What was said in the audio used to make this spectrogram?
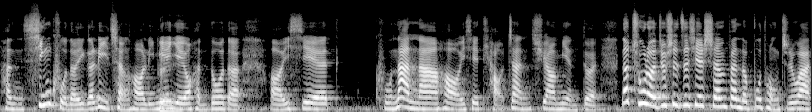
很辛苦的一个历程哈，里面也有很多的呃一些苦难呐哈，一些挑战需要面对。那除了就是这些身份的不同之外，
